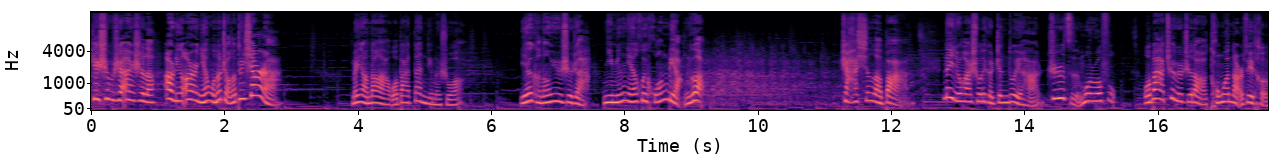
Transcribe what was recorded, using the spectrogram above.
这是不是暗示了二零二二年我能找到对象啊？”没想到啊，我爸淡定地说：“也可能预示着你明年会黄两个。”扎心了，爸，那句话说的可真对哈，“知子莫若父”。我爸确实知道捅我哪儿最疼。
